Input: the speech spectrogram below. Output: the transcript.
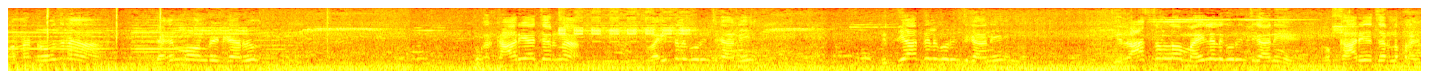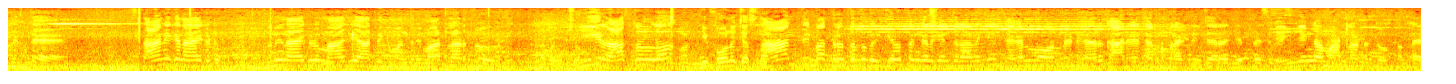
మొన్నటి రోజున జగన్మోహన్ రెడ్డి గారు ఒక కార్యాచరణ రైతుల గురించి కానీ విద్యార్థుల గురించి కానీ ఈ రాష్ట్రంలో మహిళల గురించి కానీ ఒక కార్యాచరణ ప్రకటిస్తే స్థానిక నాయకుడు తుని నాయకుడు మాజీ ఆర్థిక మంత్రి మాట్లాడుతూ ఈ రాష్ట్రంలో ఈ ఫోన్ శాంతి భద్రతకు విజ్ఞప్తం కలిగించడానికి జగన్మోహన్ రెడ్డి గారు కార్యాచరణ ప్రకటించారు అని చెప్పేసి వ్యంగ్యంగా మాట్లాడడం చూస్తుంటే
